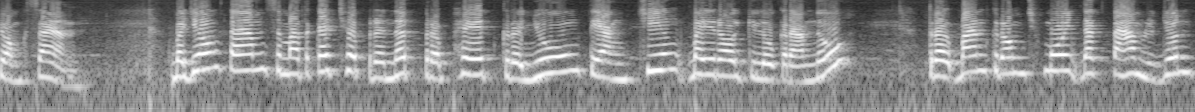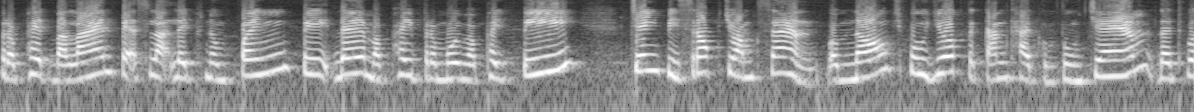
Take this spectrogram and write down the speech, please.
ចំខ្សាន បើយោងតាមសមត្ថកិច្ចឈើប្រណិតប្រភេទក្រញូងទាំងជាង300គីឡូក្រាមនោះត្រូវបានក្រុមឈ្មួញដឹកតាមរថយន្តប្រភេទបាឡែនពាក់ស្លាកលេខភ្នំពេញ 2D2622 ចេញពីស្រុកជាំខ្សាន បំណងឈ្មោះយកទៅកាន់ខេត្តកំពង់ចាម ដែលធ្វើ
